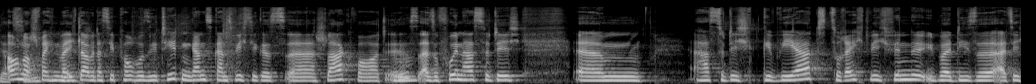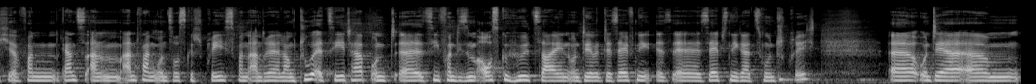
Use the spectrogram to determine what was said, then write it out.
jetzt, auch noch sprechen, weil ich mhm. glaube, dass die Porosität ein ganz, ganz wichtiges äh, Schlagwort ist. Mhm. Also vorhin hast du dich ähm, hast du dich gewehrt, zu Recht, wie ich finde, über diese, als ich von ganz am Anfang unseres Gesprächs von Andrea Longtour erzählt habe und äh, sie von diesem Ausgehöhltsein und der, der äh, Selbstnegation spricht äh, und der, ähm,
